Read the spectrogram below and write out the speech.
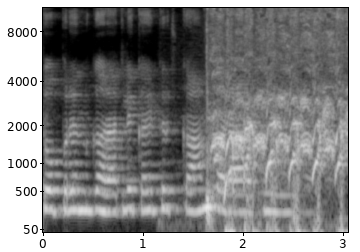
तोपर्यंत घरातले काहीतरी काम करा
